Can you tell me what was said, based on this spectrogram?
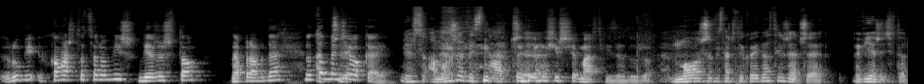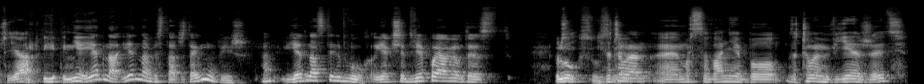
lubi, kochasz to, co robisz? Wierzysz w to? Naprawdę? No to A będzie okej. Wiesz co, a może To wystarczy... nie musisz się martwić za dużo. Może wystarczy tylko jedna z tych rzeczy. Wierzyć w to, czy ja. I, nie, jedna, jedna wystarczy, tak jak mówisz. No. Jedna z tych dwóch. Jak się dwie pojawią, to jest luksus. I zacząłem e, morsowanie, bo zacząłem wierzyć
